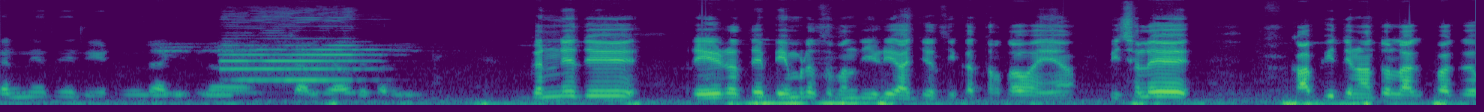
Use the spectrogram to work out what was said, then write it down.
ਗੰਨੇ ਦੇ ਰੇਟ ਨੂੰ ਲੈ ਕੇ ਜਿਹੜਾ ਚੱਲ ਰਿਹਾ ਉਹਦੇ ਬਾਰੇ। ਗੰਨੇ ਦੇ ਰੇਟ ਅਤੇ ਪੇਮੈਂਟ ਸੰਬੰਧੀ ਜਿਹੜੀ ਅੱਜ ਅਸੀਂ ਇਕੱਤਰਤਾ ਹੋਏ ਆ ਪਿਛਲੇ ਕਾਫੀ ਦਿਨਾਂ ਤੋਂ ਲਗਭਗ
